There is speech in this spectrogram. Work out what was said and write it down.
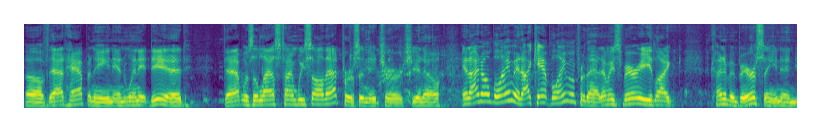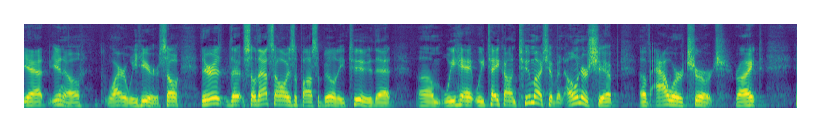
of that happening, and when it did, that was the last time we saw that person in church, you know. And I don't blame it. I can't blame them for that. I mean, it's very like kind of embarrassing, and yet, you know, why are we here? So there is, the, so that's always a possibility too that um, we ha- we take on too much of an ownership of our church, right?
